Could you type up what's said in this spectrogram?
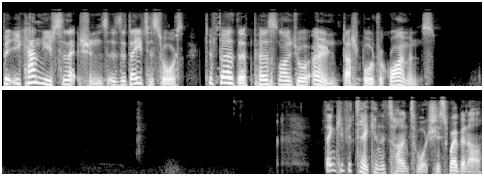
but you can use selections as a data source to further personalize your own dashboard requirements. Thank you for taking the time to watch this webinar.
